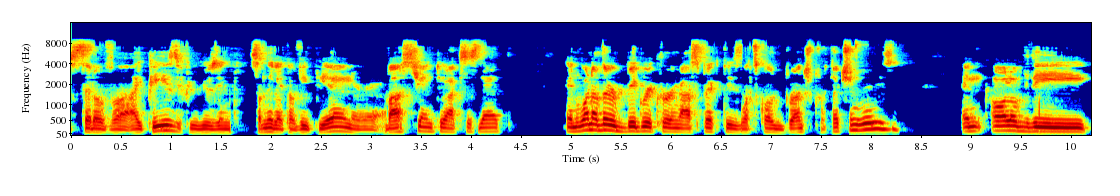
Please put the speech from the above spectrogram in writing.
set of uh, IPs if you're using something like a VPN or a Bastion to access that. And one other big recurring aspect is what's called branch protection rules. And all of the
